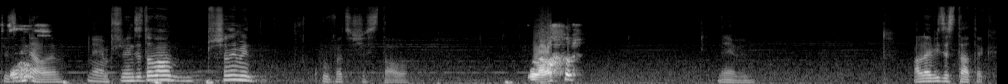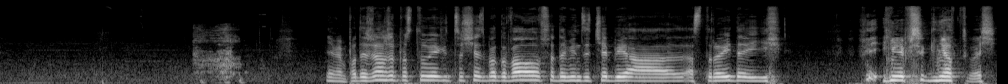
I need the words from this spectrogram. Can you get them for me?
Ty zginąłem. Nie wiem, między tobą... Przyszedłem... mi- Kurwa, co się stało? Lol. Nie wiem. Ale widzę statek. Nie wiem, podejrzewam, że po prostu jak coś się zbagowało, wszedłem między ciebie a asteroidę i... I mnie przygniotłeś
